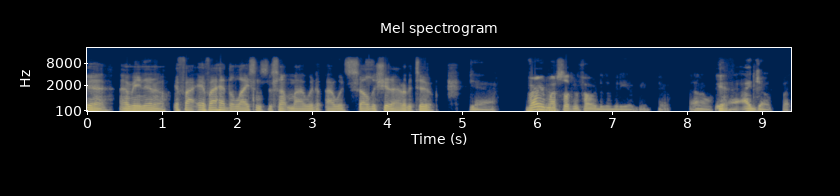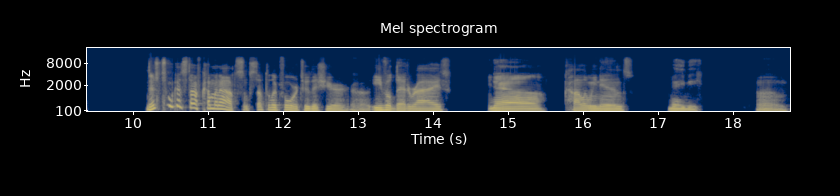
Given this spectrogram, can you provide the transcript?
yeah, I mean, you know, if I if I had the license to something, I would I would sell the shit out of it too. Yeah. Very Mhm. much looking forward to the video game too. I don't Yeah. I, I joke, but There's some good stuff coming out, some stuff to look forward to this year. Uh, Evil Dead Rise, yeah, Halloween Ends. maybe. Um,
